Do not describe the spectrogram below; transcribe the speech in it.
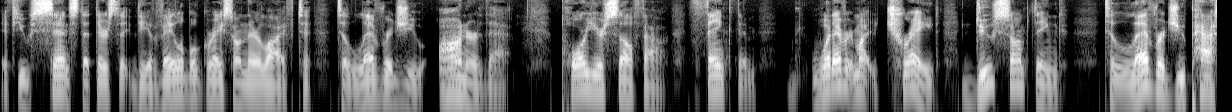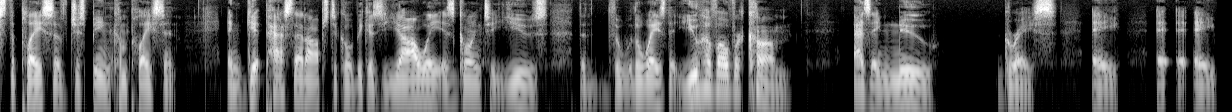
If you sense that there's the, the available grace on their life to, to leverage you, honor that. Pour yourself out. Thank them. Whatever it might trade, do something to leverage you past the place of just being complacent and get past that obstacle because Yahweh is going to use the, the, the ways that you have overcome as a new grace, a, a, a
